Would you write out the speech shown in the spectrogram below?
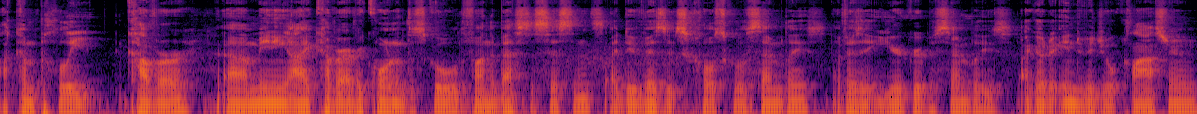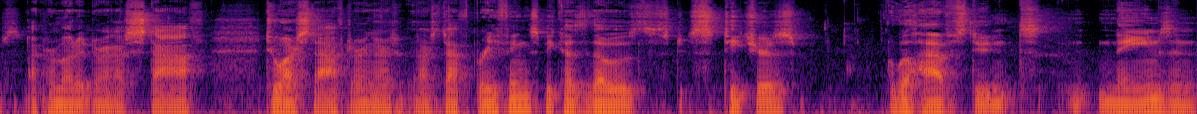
a complete cover, uh, meaning I cover every corner of the school to find the best assistants. I do visit whole school assemblies. I visit year group assemblies. I go to individual classrooms. I promote it during our staff, to our staff during our, our staff briefings because those teachers will have students' names and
